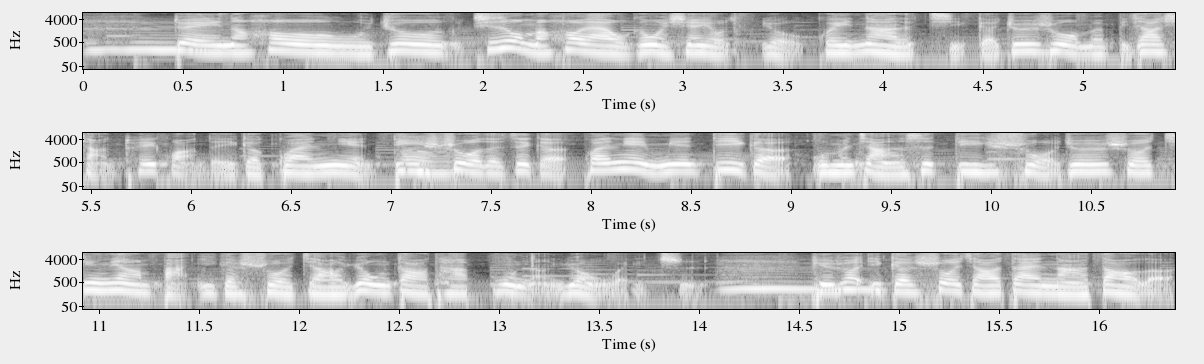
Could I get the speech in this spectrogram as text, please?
嗯对，然后我就其实我们后来我跟我先生有有归纳了几个，就是说我们比较想推广的一个观念，低塑的这个观念里面，第一个我们讲的是低塑，就是说尽量把一个塑胶用到它不能用为止。嗯比如说一个塑胶袋拿到了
